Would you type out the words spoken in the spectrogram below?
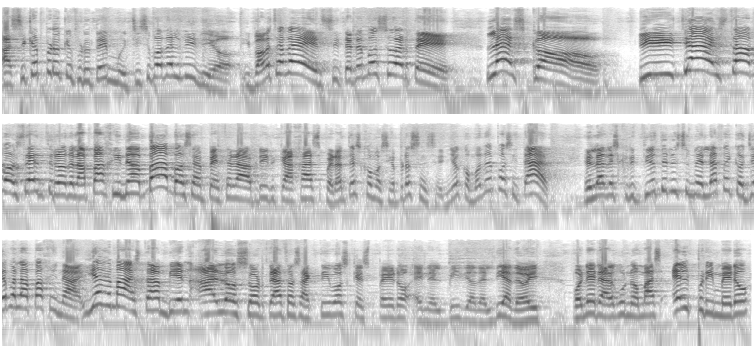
Así que espero que disfrutéis muchísimo del vídeo. Y vamos a ver si tenemos suerte. ¡Let's go! Y ya estamos dentro de la página, vamos a empezar a abrir cajas, pero antes como siempre os enseño cómo depositar. En la descripción tenéis un enlace que os lleva a la página. Y además también a los sorteazos activos que espero en el vídeo del día de hoy poner alguno más. El primero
